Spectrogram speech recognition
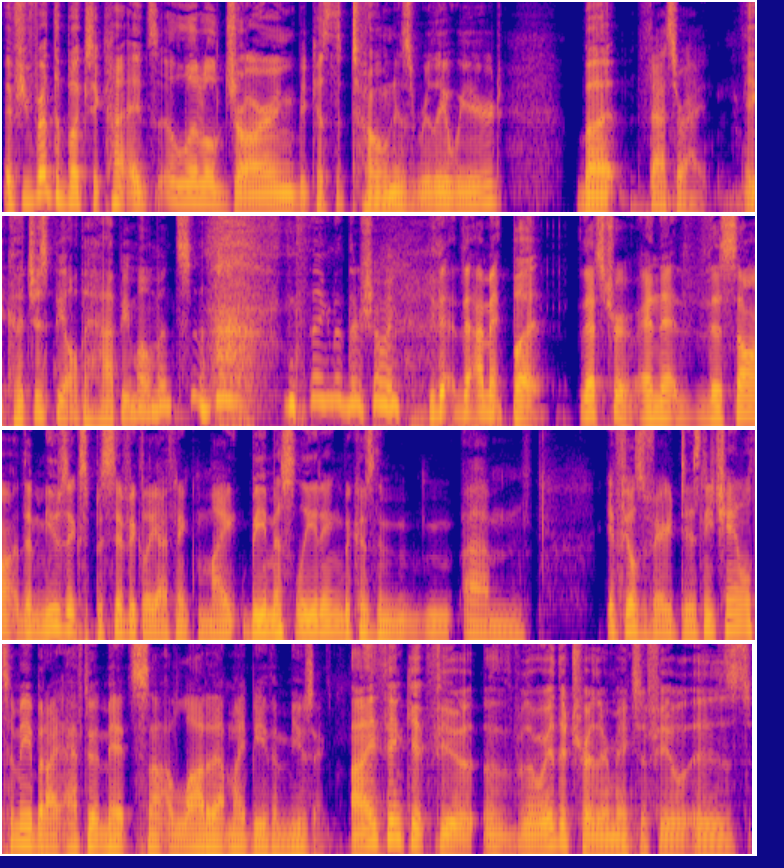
if you've read the books, it kind it's a little jarring because the tone is really weird. But That's right. it could just be all the happy moments thing that they're showing. Th- th- I mean, But That's true, and that the song, the music specifically, I think might be misleading because the um, it feels very Disney Channel to me. But I have to admit, it's not- a lot of that might be the music. I think it feel the way the trailer makes it feel is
